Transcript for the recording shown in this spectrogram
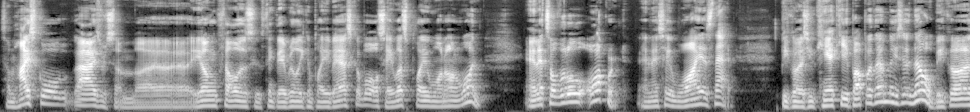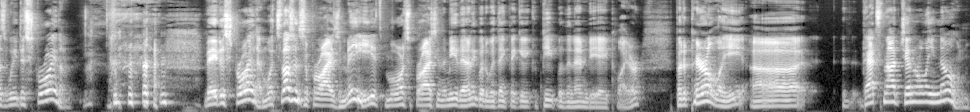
some high school guys or some uh, young fellows who think they really can play basketball say, let's play one on one. And it's a little awkward. And they say, why is that? Because you can't keep up with them? He said, no, because we destroy them. they destroy them, which doesn't surprise me. It's more surprising to me than anybody would think they could compete with an NBA player. But apparently, uh, that's not generally known.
